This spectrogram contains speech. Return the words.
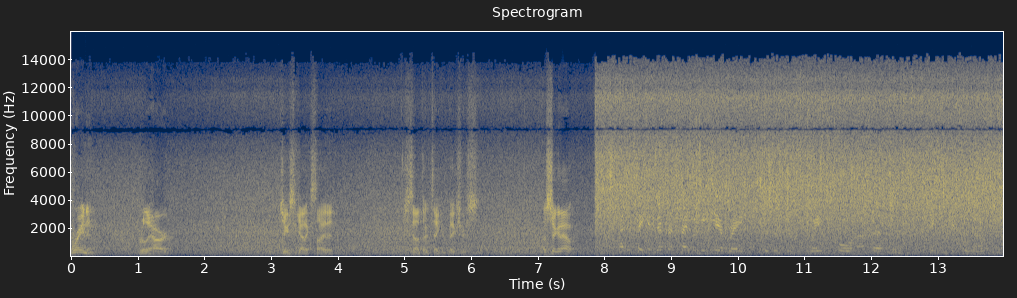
It's raining really hard. Jinxie got excited. She's out there taking pictures. Let's check it out. I had to take a different type of media because this is way too cool to take some pictures of.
